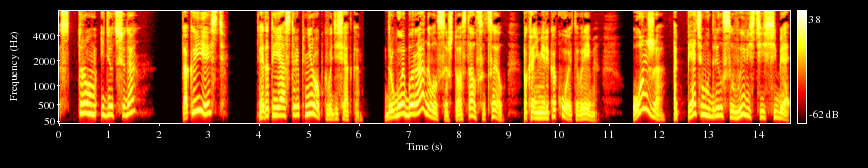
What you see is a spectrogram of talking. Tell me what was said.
Стром идет сюда?» Так и есть. Этот ястреб не робкого десятка. Другой бы радовался, что остался цел, по крайней мере, какое-то время. Он же опять умудрился вывести из себя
